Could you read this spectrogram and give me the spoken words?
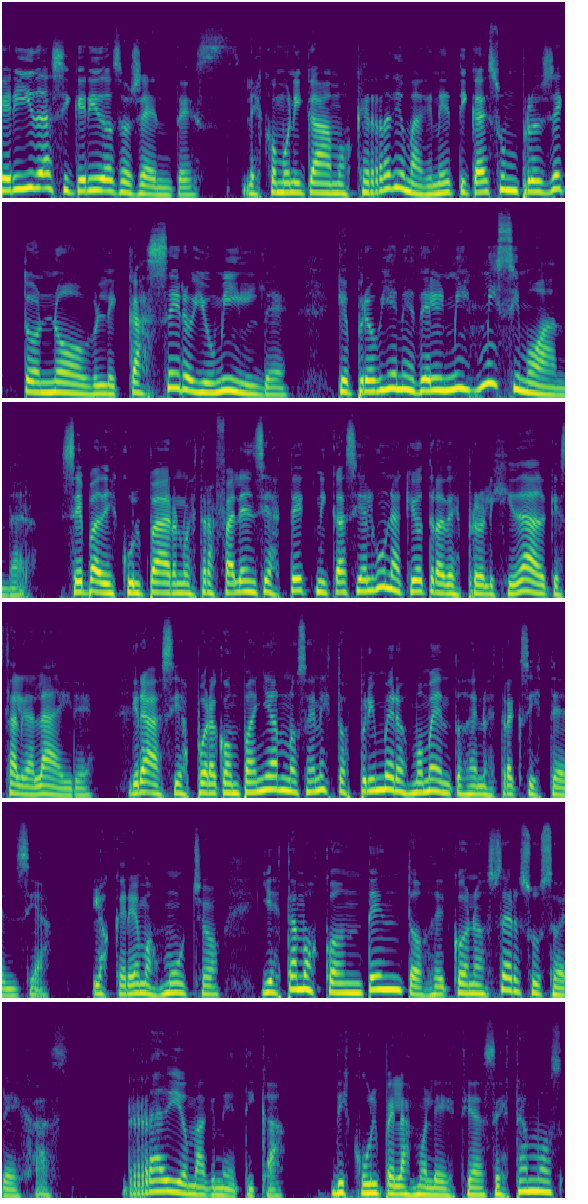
Queridas y queridos oyentes, les comunicamos que Radio Magnética es un proyecto noble, casero y humilde que proviene del mismísimo Ander. Sepa disculpar nuestras falencias técnicas y alguna que otra desprolijidad que salga al aire. Gracias por acompañarnos en estos primeros momentos de nuestra existencia. Los queremos mucho y estamos contentos de conocer sus orejas. Radio Magnética. Disculpe las molestias, estamos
